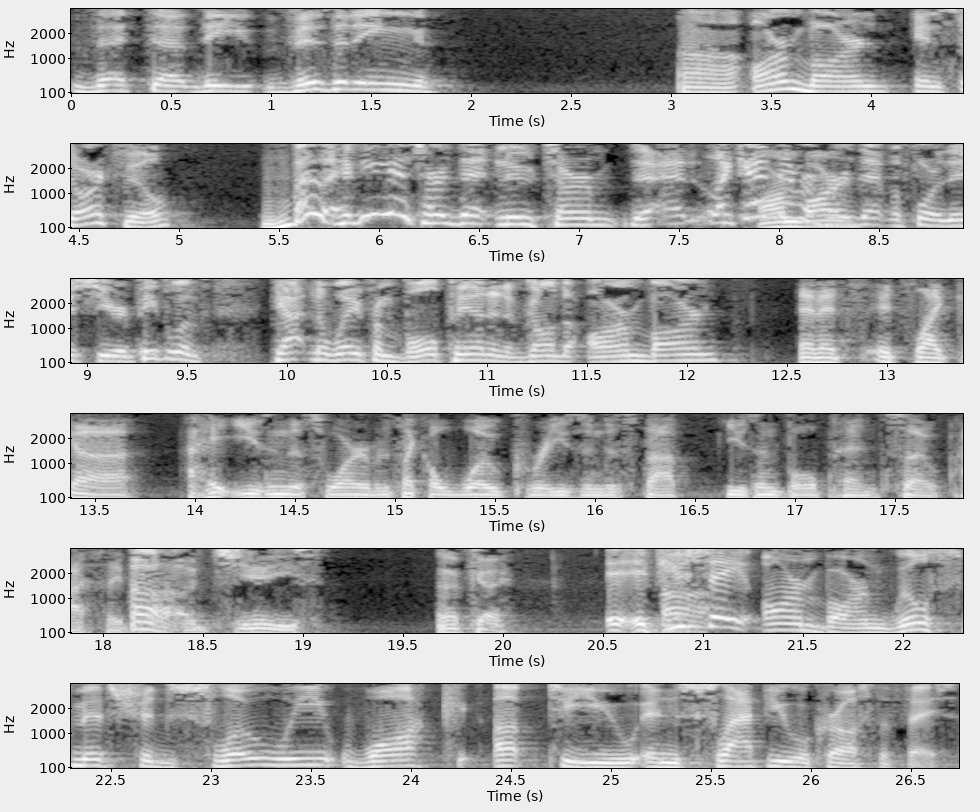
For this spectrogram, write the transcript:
that uh, the visiting uh, arm barn in Starkville. By the way, have you guys heard that new term? Like I've Arm never barn? heard that before this year. People have gotten away from bullpen and have gone to arm barn. And it's it's like uh I hate using this word, but it's like a woke reason to stop using bullpen. So I say Oh, jeez. Okay. If you Uh, say arm barn, Will Smith should slowly walk up to you and slap you across the face.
